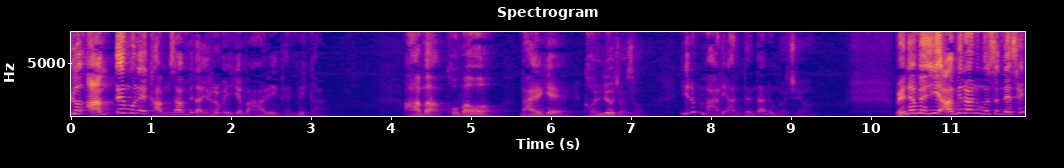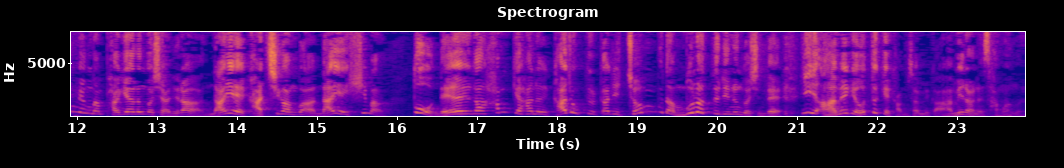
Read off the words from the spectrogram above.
그 암 때문에 감사합니다. 여러분 이게 말이 됩니까? 아마 고마워 나에게 걸려줘서 이런 말이 안 된다는 거죠. 왜냐하면 이 암이라는 것은 내 생명만 파괴하는 것이 아니라 나의 가치관과 나의 희망, 또 내가 함께하는 가족들까지 전부 다 무너뜨리는 것인데 이 암에게 어떻게 감사합니까? 암이라는 상황을.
